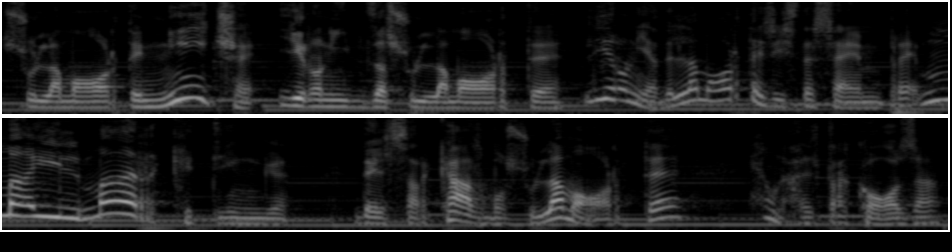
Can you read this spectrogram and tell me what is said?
sulla morte, Nietzsche ironizza sulla morte. L'ironia della morte esiste sempre, ma il marketing del sarcasmo sulla morte è un'altra cosa.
